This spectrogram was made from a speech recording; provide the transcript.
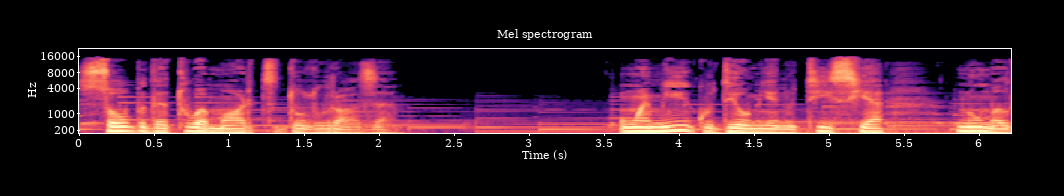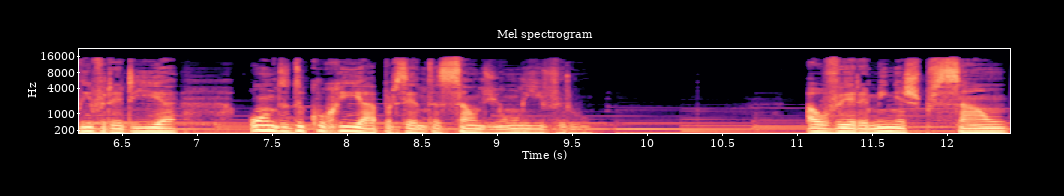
soube da tua morte dolorosa. Um amigo deu-me a notícia numa livraria onde decorria a apresentação de um livro. Ao ver a minha expressão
